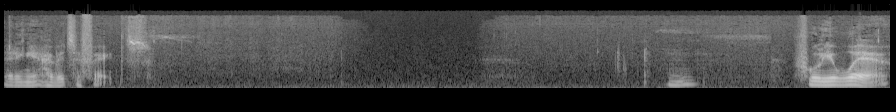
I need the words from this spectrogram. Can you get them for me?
letting it have its effects. Mm. Fully aware,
